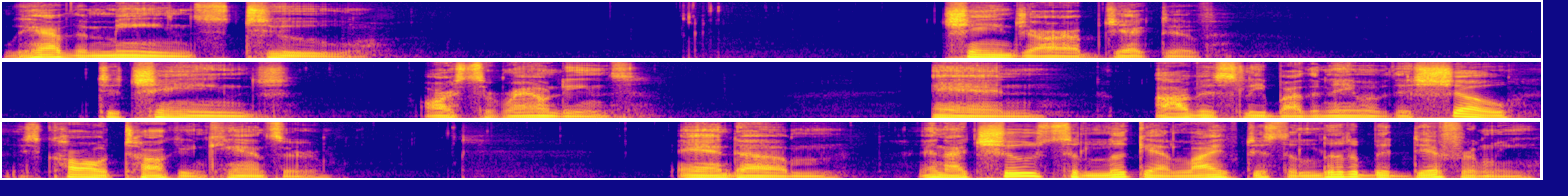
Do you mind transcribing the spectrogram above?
we have the means to change our objective to change our surroundings. And obviously by the name of this show it's called talking cancer. And um and I choose to look at life just a little bit differently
